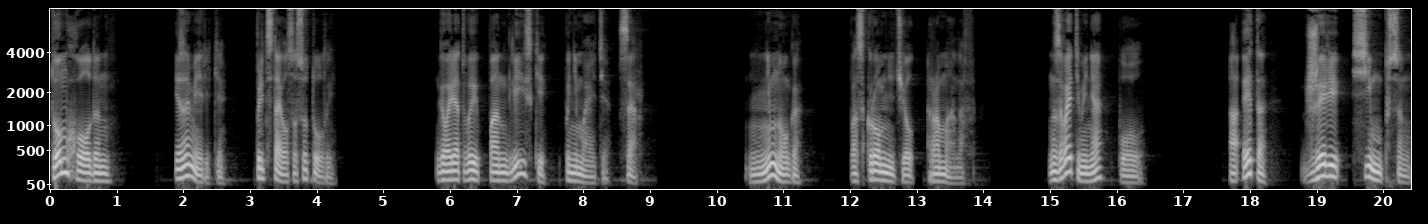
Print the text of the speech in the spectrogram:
Том Холден из Америки представился сутулый. «Говорят, вы по-английски понимаете, сэр. Немного, поскромничал Романов. Называйте меня Пол. А это Джерри Симпсон,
